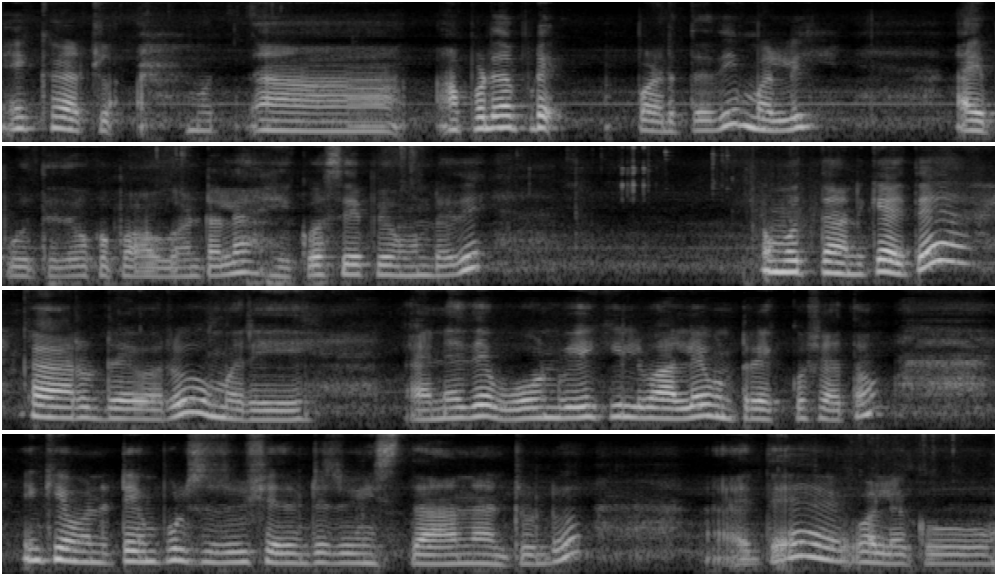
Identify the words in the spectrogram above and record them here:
ఇక అట్లా మొత్- అప్పుడప్పుడే పడుతుంది మళ్ళీ అయిపోతుంది. ఒక పావు గంటల ఎక్కువసేపు ఏముండదు ఉండదు. మొత్తానికి అయితే కారు డ్రైవరు మరి ఆయనదే ఓన్ వెహికల్ వాళ్ళే ఉంటారు ఎక్కువ శాతం. ఇంకేమైనా టెంపుల్స్ చూసేది ఉంటే చూపిస్తా అని అంటుండు. అయితే వాళ్ళకు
